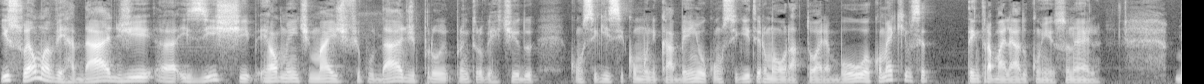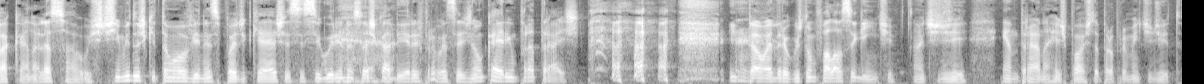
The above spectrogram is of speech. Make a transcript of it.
Isso é uma verdade? Uh, existe realmente mais dificuldade para o introvertido conseguir se comunicar bem ou conseguir ter uma oratória boa? Como é que você tem trabalhado com isso, Nélio? Bacana, olha só, os tímidos que estão ouvindo esse podcast, se segurem nas suas cadeiras para vocês não caírem para trás. então, André, eu costumo falar o seguinte, antes de entrar na resposta propriamente dita.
